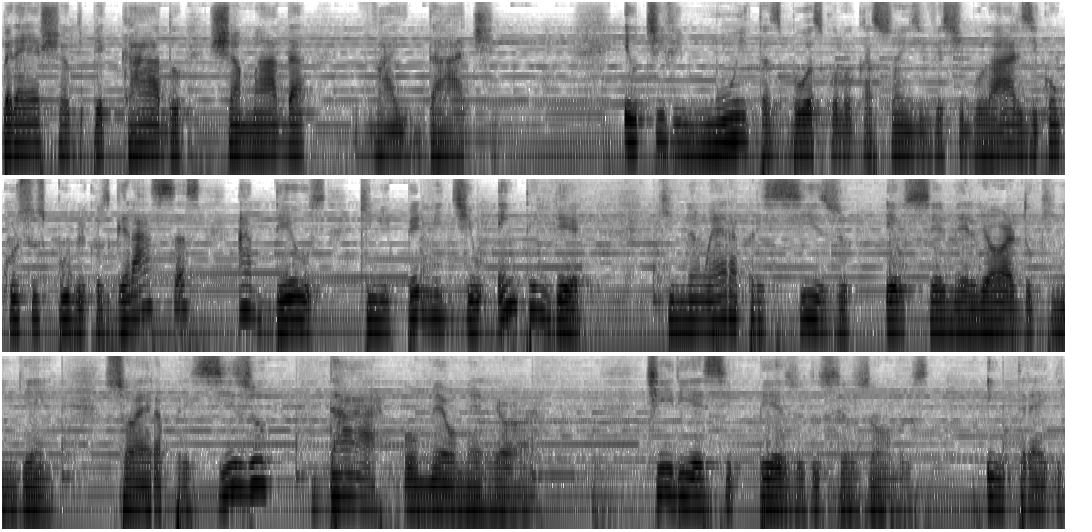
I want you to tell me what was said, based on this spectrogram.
brecha de pecado chamada vaidade. Eu tive muitas boas colocações em vestibulares e concursos públicos, graças a Deus que me permitiu entender que não era preciso eu ser melhor do que ninguém, só era preciso dar o meu melhor. Tire esse peso dos seus ombros entregue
